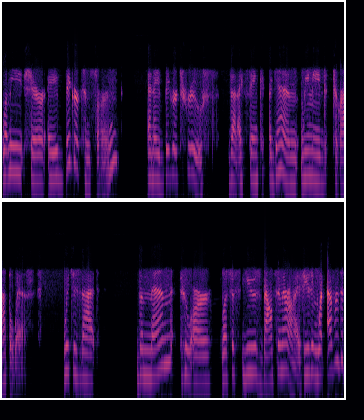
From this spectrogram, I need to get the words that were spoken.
let me share a bigger concern and a bigger truth that I think again we need to grapple with, which is that the men who are, let's just use bouncing their eyes, using whatever the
